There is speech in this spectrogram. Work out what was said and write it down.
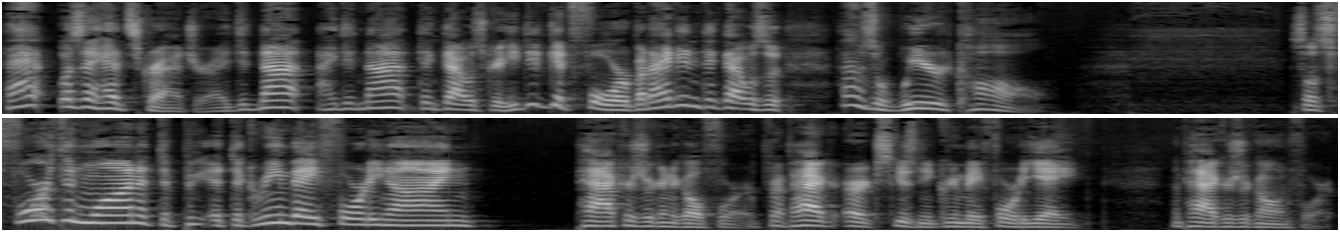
That was a head scratcher. I did not I did not think that was great. He did get four, but I didn't think that was a that was a weird call. So it's fourth and one at the at the Green Bay 49. Packers are going to go for it. Pack, or excuse me, Green Bay 48. The Packers are going for it.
